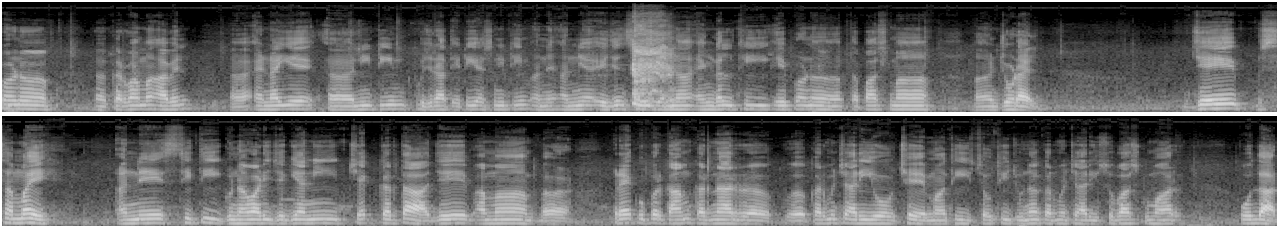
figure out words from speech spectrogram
પણ કરવામાં આવેલ. એનઆઈએ ની ટીમ, ગુજરાત એટીએસની ટીમ અને અન્ય એજન્સી એમના એંગલથી એ પણ તપાસમાં જોડાયેલ. જે સમય અને સ્થિતિ ગુનાવાળી જગ્યાની ચેક કરતા જે આમાં ટ્રેક ઉપર કામ કરનાર કર્મચારીઓ છે, એમાંથી સૌથી જૂના કર્મચારી સુભાષકુમાર પોદાર,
